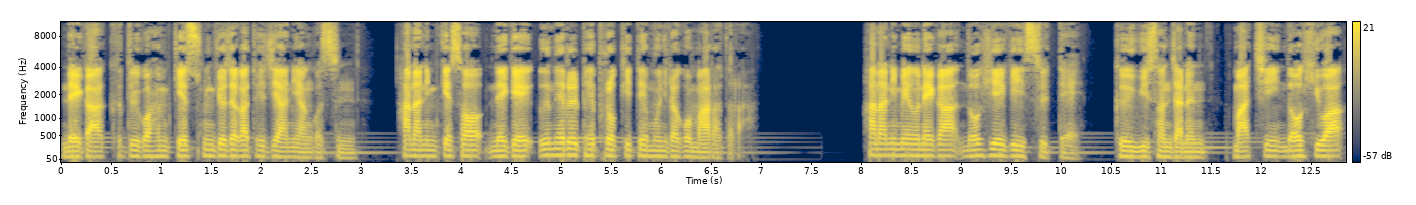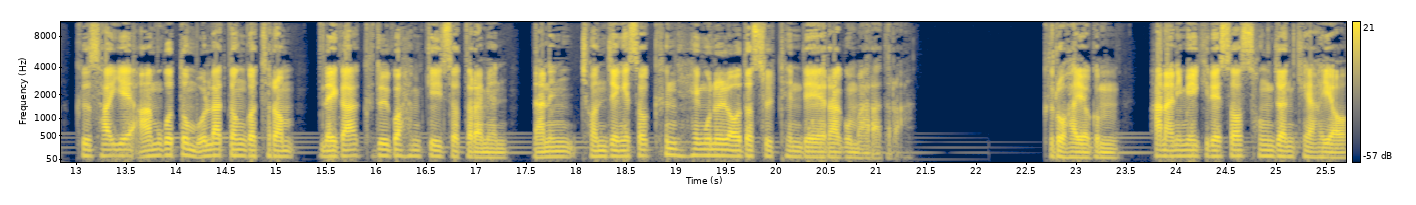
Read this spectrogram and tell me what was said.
내가 그들과 함께 순교자가 되지 아니한 것은 하나님께서 내게 은혜를 베풀었기 때문이라고 말하더라. 하나님의 은혜가 너희에게 있을 때 그 위선자는 마치 너희와 그 사이에 아무것도 몰랐던 것처럼 내가 그들과 함께 있었더라면 나는 전쟁에서 큰 행운을 얻었을 텐데 라고 말하더라. 그로하여금 하나님의 길에서 성전케 하여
